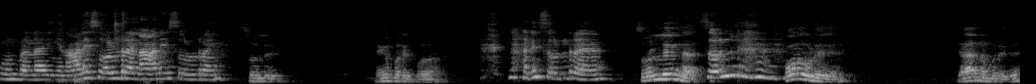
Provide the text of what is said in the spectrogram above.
ஃபோன் பண்ணாதீங்க. நானே சொல்கிறேன் நானே சொல்கிறேன் சொல்லு. எங்கே போகிற இப்போ? நானே சொல்கிறேன் சொல்லு என்ன சொல்கிறேன் போன விடு. யார் நம்பர் இது?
